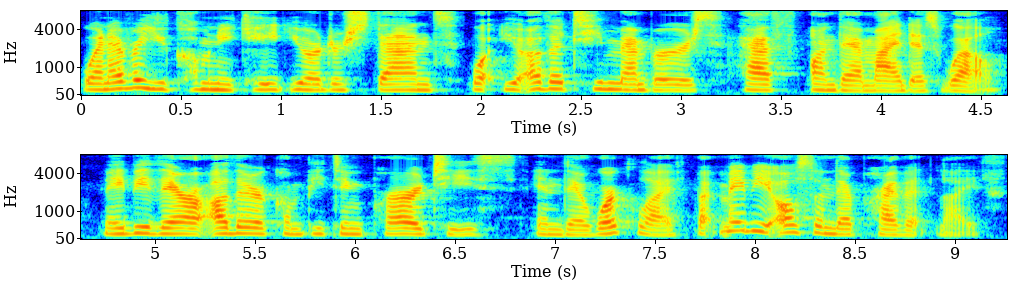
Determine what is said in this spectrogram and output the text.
Whenever you communicate, you understand what your other team members have on their mind as well. Maybe there are other competing priorities in their work life, but maybe also in their private life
